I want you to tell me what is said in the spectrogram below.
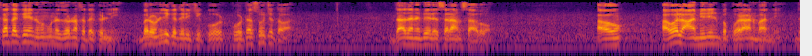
خطا کې نو موږ نظر نه خطا کړلی برونه دي کتلی چې کوټ کوټه سوچتا و دا د نبی له سلام صاحب او اول عاملین په قران باندې د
